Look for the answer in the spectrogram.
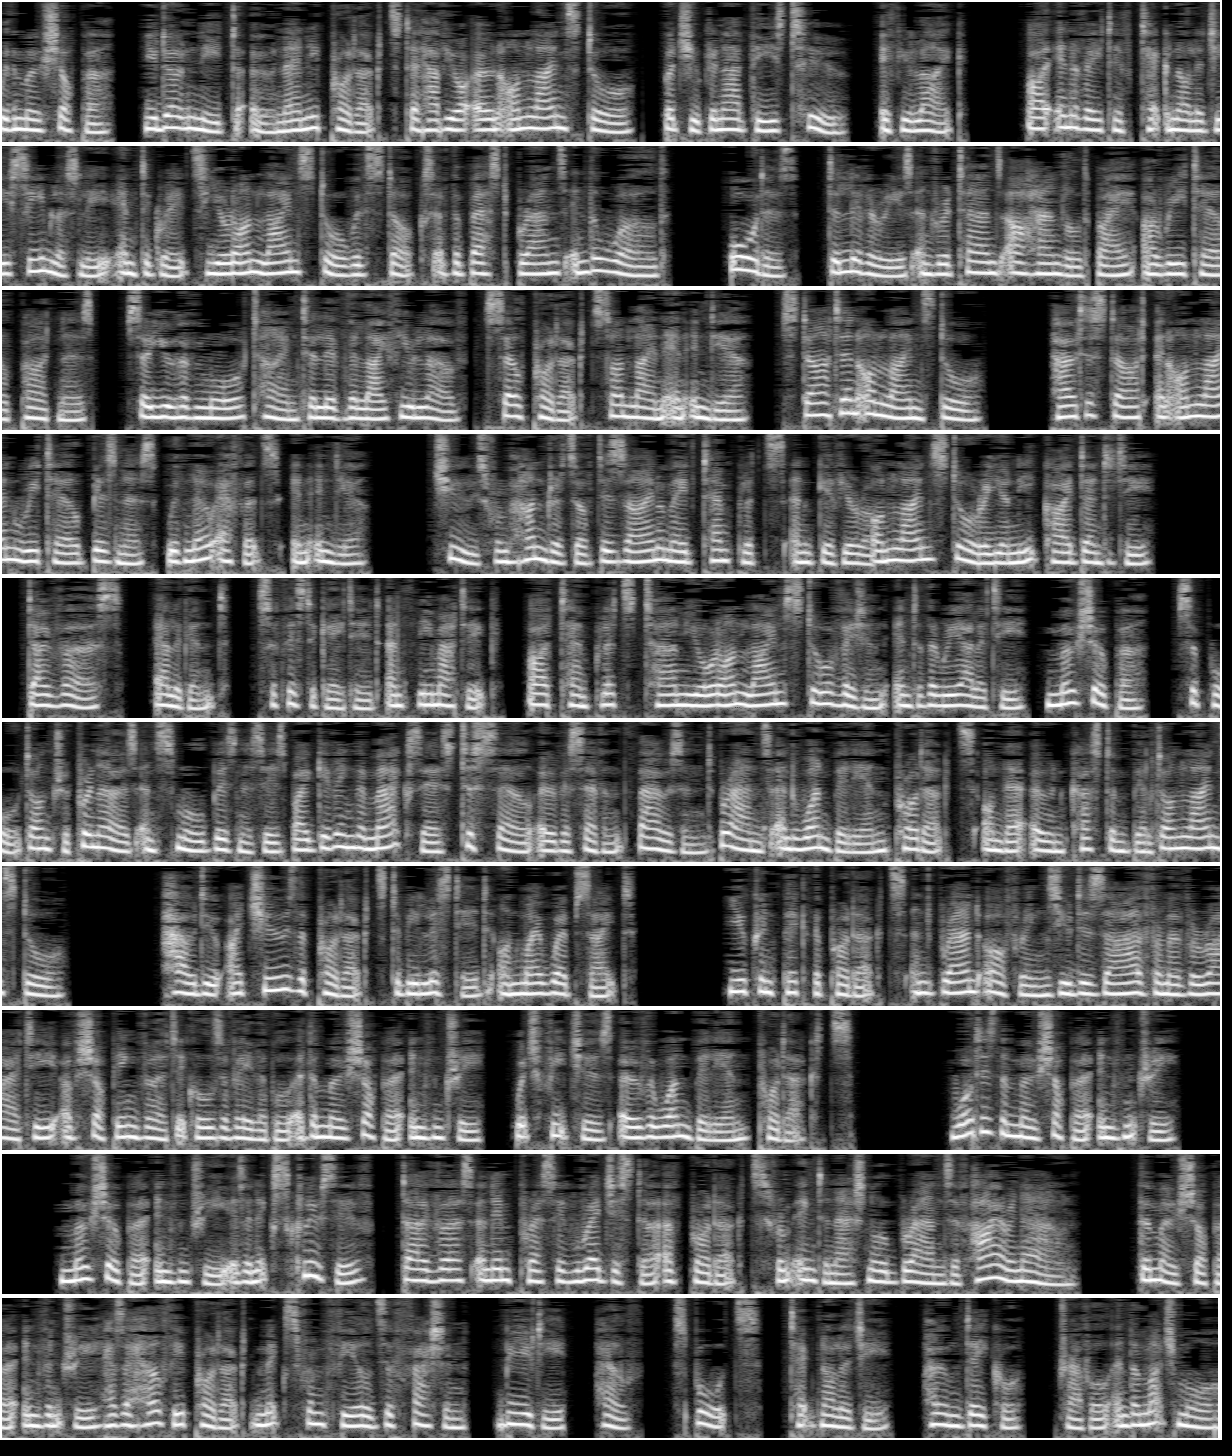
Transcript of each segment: With Moshoppa, you don't need to own any products to have your own online store, but you can add these too, if you like. Our innovative technology seamlessly integrates your online store with stocks of the best brands in the world. Orders, deliveries and returns are handled by our retail partners, so you have more time to live the life you love. Sell products online in India, start an online store. How to start an online retail business with no efforts in India. Choose from hundreds of designer-made templates and give your online store a unique identity. Diverse, elegant, sophisticated and thematic, our templates turn your online store vision into the reality. Moshoppa, support entrepreneurs and small businesses by giving them access to sell over 7,000 brands and 1 billion products on their own custom-built online store. How do I choose the products to be listed on my website? You can pick the products and brand offerings you desire from a variety of shopping verticals available at the Moshoppa inventory, which features over 1 billion products. What is the Moshoppa inventory? Moshoppa inventory is an exclusive, diverse and impressive register of products from international brands of high renown. The Moshoppa inventory has a healthy product mix from fields of fashion, beauty, health, sports, technology, home decor, travel and the much more.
